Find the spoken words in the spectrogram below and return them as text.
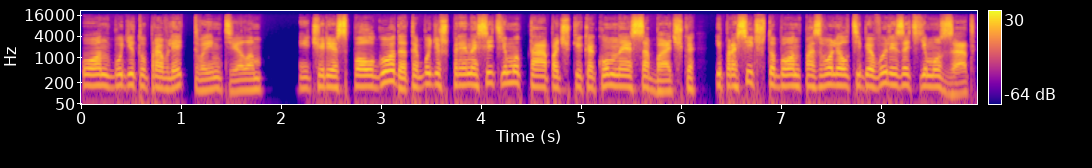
он будет управлять твоим телом. И через полгода ты будешь приносить ему тапочки, как умная собачка, и просить, чтобы он позволил тебе вылезать ему зад.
